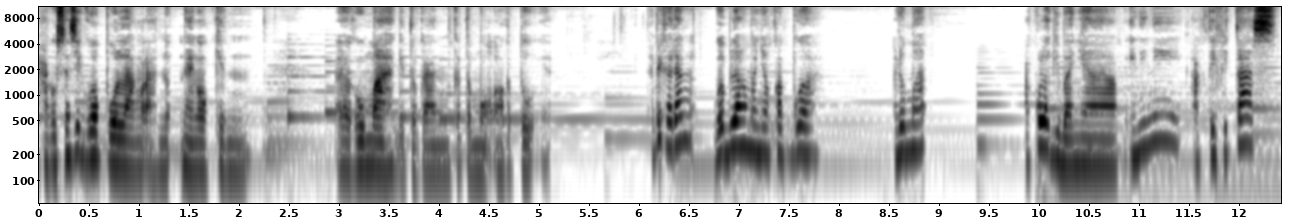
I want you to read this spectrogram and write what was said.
harusnya sih gue pulang lah nengokin uh, rumah gitu kan ketemu ortu. Tapi kadang gue bilang sama nyokap gue aduh mak aku lagi banyak ini nih aktivitas.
